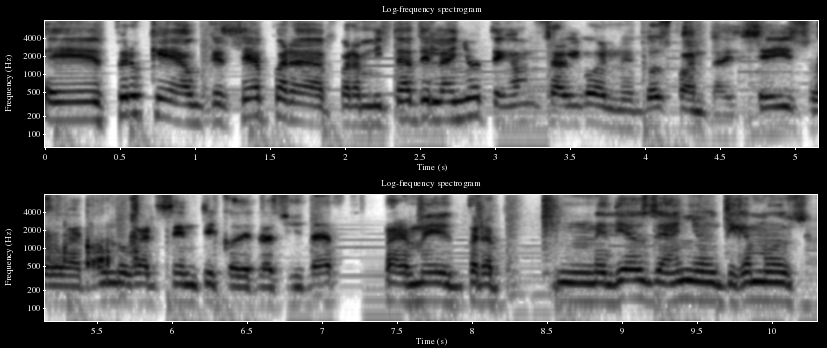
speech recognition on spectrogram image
eh, espero que aunque sea para, para mitad del año tengamos algo en el 246 o algún lugar céntrico de la ciudad para, para mediados de año, digamos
